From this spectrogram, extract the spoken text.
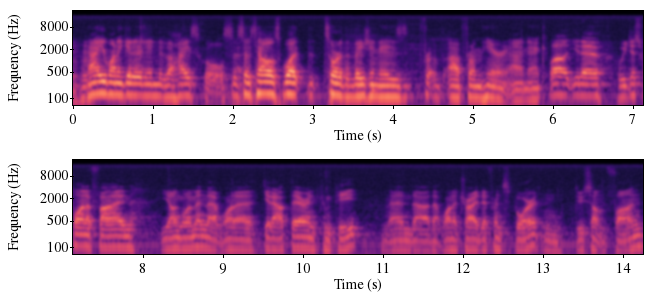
Mm-hmm. Now you want to get it into the high schools. So, so tell us what sort of the vision is fr- uh, from here, uh, Nick. Well, you know, we just want to find young women that want to get out there and compete and uh, that want to try a different sport and do something fun.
